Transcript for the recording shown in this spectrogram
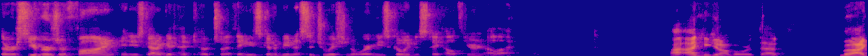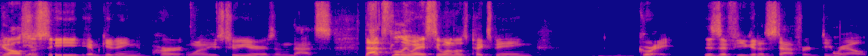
The receivers are fine, and he's got a good head coach. So I think he's going to be in a situation to where he's going to stay healthier in LA. I, I can get on board with that. But I could also yeah. see him getting hurt one of these two years, and that's that's the only way I see one of those picks being great is if you get a Stafford derail.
